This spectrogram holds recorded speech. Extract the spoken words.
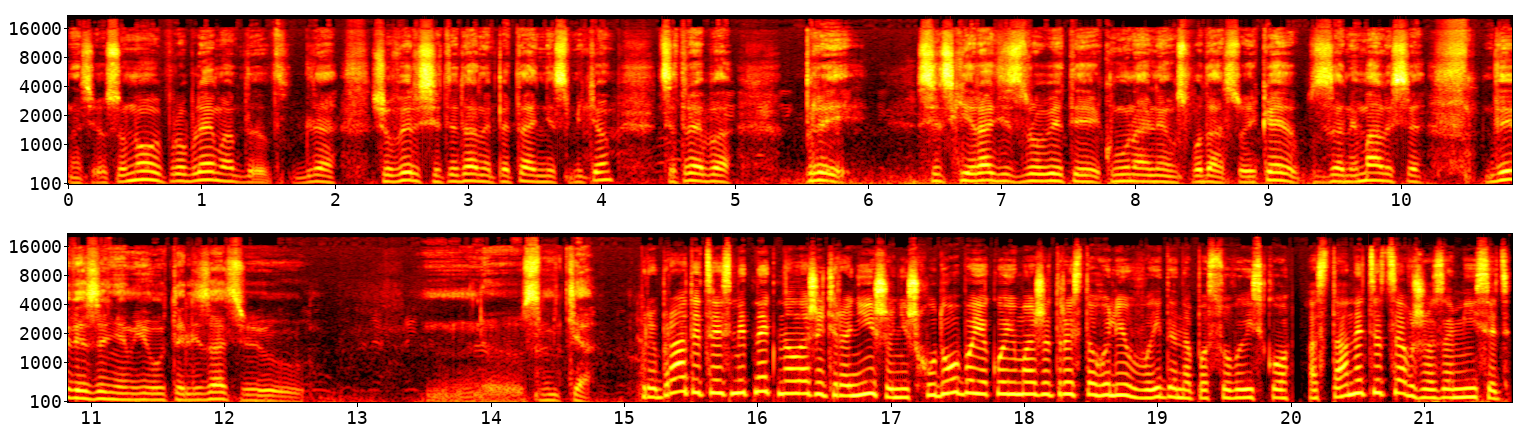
Значить, основною проблема для щоб вирішити дане питання сміттям, це треба при сільській раді зробити комунальне господарство, яке займалося вивезенням і утилізацією сміття. Прибрати цей смітник належить раніше, ніж худоба, якої майже 300 голів вийде на пасовисько. А станеться це вже за місяць.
